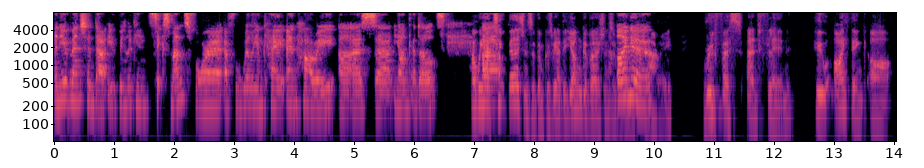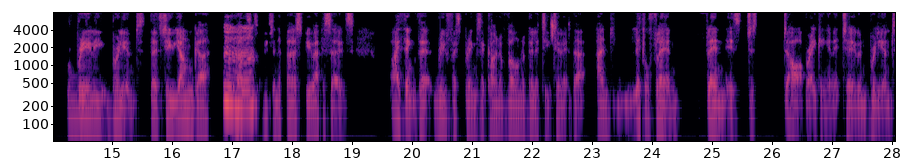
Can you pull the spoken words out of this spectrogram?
and you've mentioned that you've been looking six months for uh, for William K and Harry uh, as uh, young adults. And we had uh, two versions of them because we had the younger versions of I know. Harry, Rufus and Flynn, who I think are really brilliant. The two younger mm. in the first few episodes. I think that Rufus brings a kind of vulnerability to it that, and little Flynn, Flynn is just heartbreaking in it too and brilliant.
